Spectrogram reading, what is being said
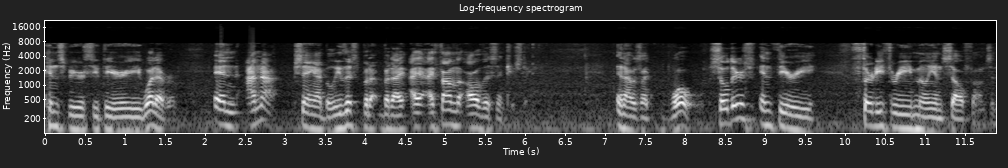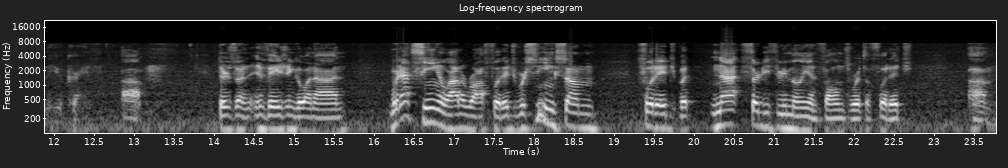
conspiracy theory, whatever. And I'm not saying I believe this, but but I, I found all this interesting. And I was like, whoa. So there's, in theory, 33 million cell phones in the Ukraine. Um, there's an invasion going on. We're not seeing a lot of raw footage. We're seeing some footage, but not 33 million phones worth of footage. Um,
